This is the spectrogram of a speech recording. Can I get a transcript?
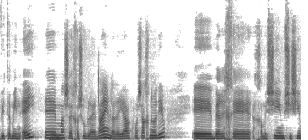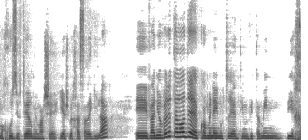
ויטמין A, okay. מה שחשוב לעיניים, לראייה, כמו שאנחנו יודעים. אה, בערך 50-60 אה, אחוז יותר ממה שיש רגילה אה, ואני עובדת על עוד כל מיני נוטריאנטים ויטמין B1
